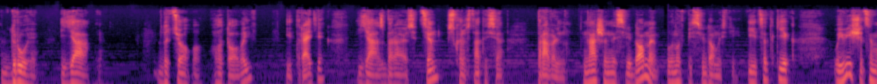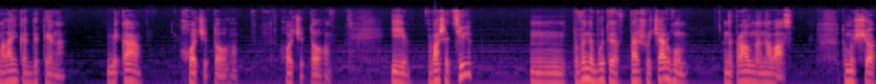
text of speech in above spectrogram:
Друге, я до цього готовий. І третє, я збираюся цим скористатися правильно. Наше несвідоме, воно в підсвідомості. І це такі, як уявіть, що це маленька дитина, яка хоче того, хоче того. І ваша ціль м, повинна бути в першу чергу направлена на вас. Тому що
